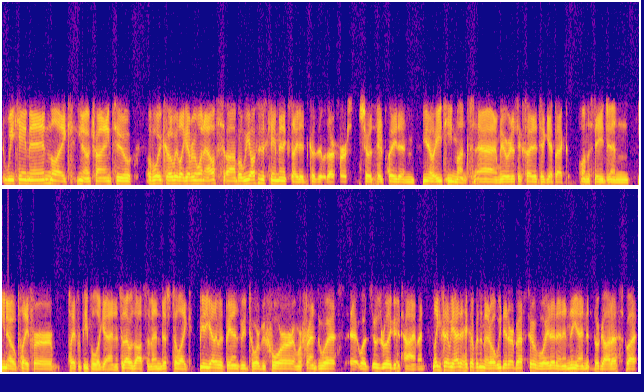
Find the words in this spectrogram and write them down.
we came in like you know trying to avoid COVID like everyone else. Uh, but we also just came in excited because it was our first shows we had played in, you know, 18 months. And we were just excited to get back on the stage and, you know, play for play for people again. And so that was awesome. And just to like be together with bands we'd toured before and we're friends with, it was it was a really good time. And like you said, we had a hiccup in the middle. We did our best to avoid it, and in the end, it still got us. But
